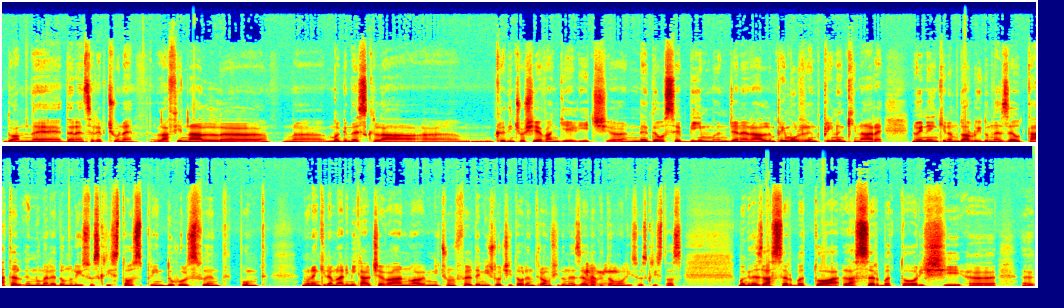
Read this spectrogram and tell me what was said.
Doamne, dă-ne înțelepciune. La final uh, uh, mă gândesc la uh, credincioșii evanghelici, ne deosebim în general, în primul rând, prin închinare. Noi ne închinăm doar lui Dumnezeu Tatăl în numele Domnului Isus Hristos, prin Duhul Sfânt, punct. Nu ne închinăm la nimic altceva, nu avem niciun fel de mijlocitor între om și Dumnezeu Amin. decât omul Isus Hristos. Mă gândesc la, sărbăto- la sărbători și uh, uh,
